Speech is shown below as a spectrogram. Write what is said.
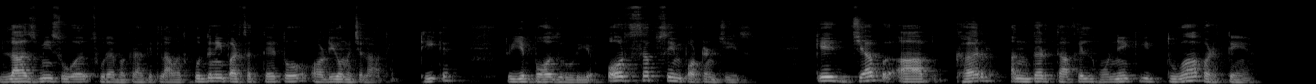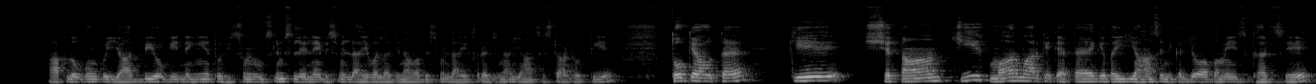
लाजमी सूर्य बकरा की तलावत खुद नहीं पढ़ सकते तो ऑडियो में चला दें, ठीक है? तो ये बहुत ज़रूरी है। और सबसे इंपॉर्टेंट चीज़ कि जब आप घर अंदर दाखिल होने की दुआ पढ़ते हैं, आप लोगों को याद भी होगी, नहीं है तो हिस्सुल मुस्लिम से ले लें, बिस्मिल्लाह वल्लजना व बिस्मिल्लाह खरजना यहाँ से स्टार्ट होती है। तो क्या होता है कि शैतान चीख मार मार के कहता है कि भाई यहाँ से निकल जाओ, अब हमें इस घर से,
